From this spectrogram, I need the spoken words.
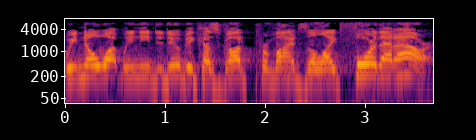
we know what we need to do because God provides the light for that hour.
